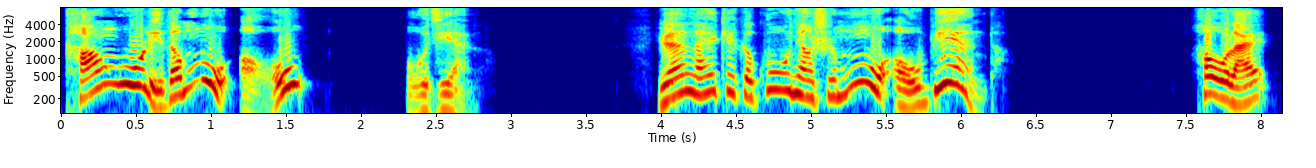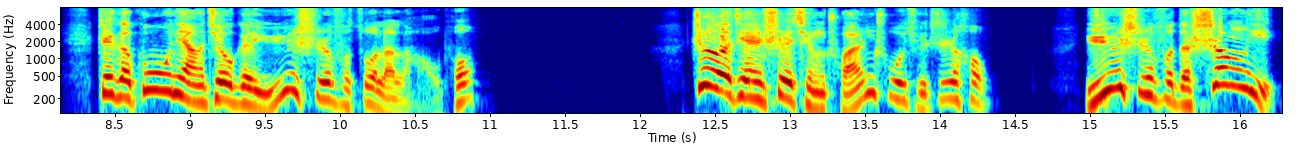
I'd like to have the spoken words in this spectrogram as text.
堂屋里的木偶不见了。原来这个姑娘是木偶变的。后来这个姑娘就给于师傅做了老婆。这件事情传出去之后，于师傅的生意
